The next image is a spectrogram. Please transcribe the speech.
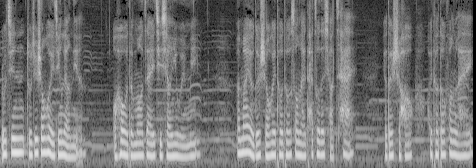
如今独居生活已经两年。我和我的猫在一起相依为命，妈妈有的时候会偷偷送来她做的小菜，有的时候会偷偷放来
